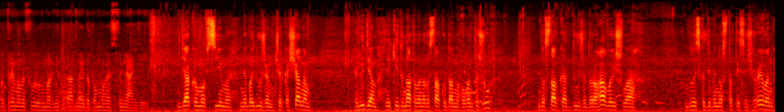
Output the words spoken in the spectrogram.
отримали фуру гуманітарної допомоги з Фінляндії. Дякуємо всім небайдужим черкащанам, людям, які донатили на доставку даного вантажу. Доставка дуже дорога вийшла, близько 90 тисяч гривень.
